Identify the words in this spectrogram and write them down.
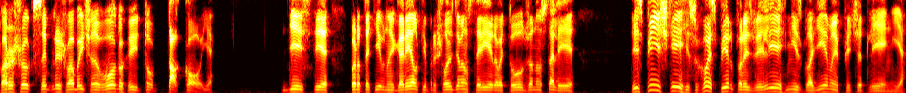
Порошок сыплешь в обычную воду, и тут такое. Действие портативной горелки пришлось демонстрировать тут же на столе. И спички, и сухой спирт произвели неизгладимое впечатление.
